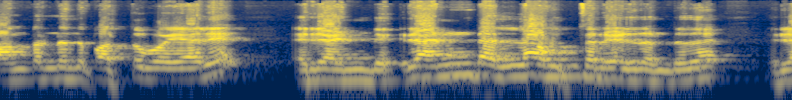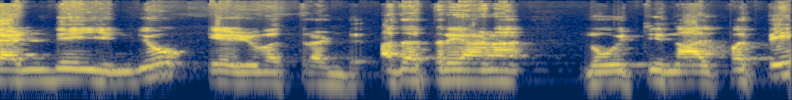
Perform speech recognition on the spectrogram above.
പന്ത്രണ്ടിന് പത്ത് പോയാൽ രണ്ട്. രണ്ടല്ല ഉത്തരം എഴുതേണ്ടത്. രണ്ട് ഇന്റു എഴുപത്തിരണ്ട്. അത് എത്രയാണ്? നൂറ്റി നാൽപ്പത്തി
